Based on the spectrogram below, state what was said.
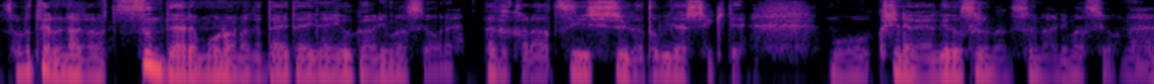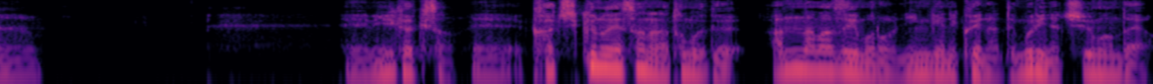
その手の中の包んであるものはなんか大体ね、よくありますよね。中から熱い汁が飛び出してきて、もう口の中火傷するなんてそういうのありますよね。えー、耳かきさん、えー家畜の餌ならともかく、あんなまずいものを人間に食えなんて無理な注文だよ。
